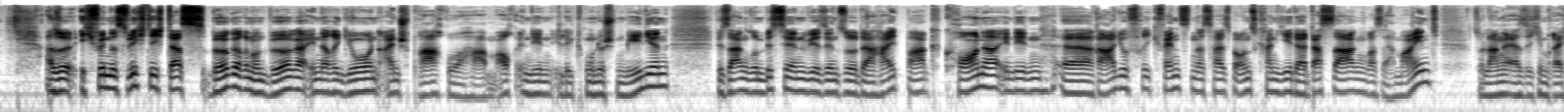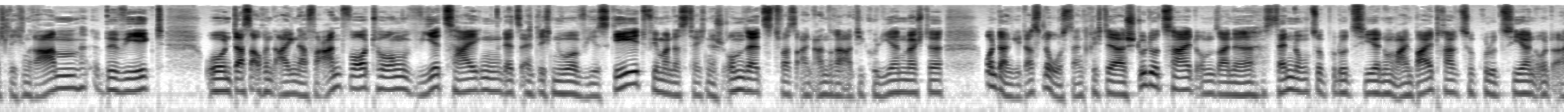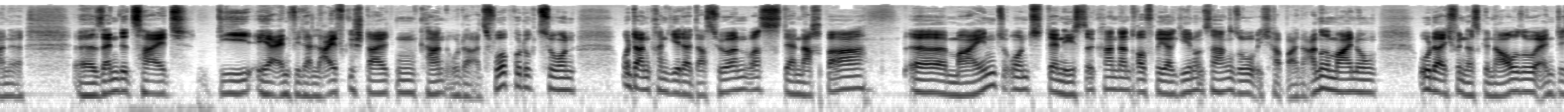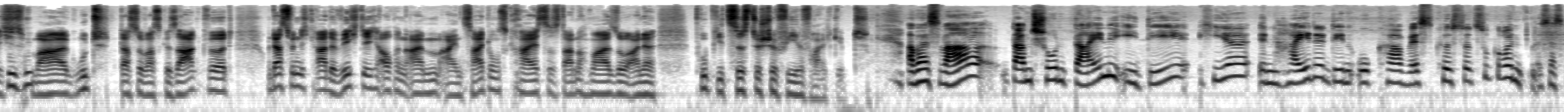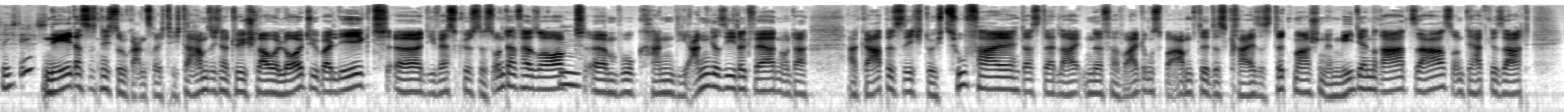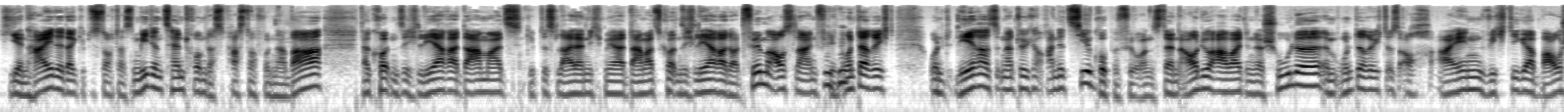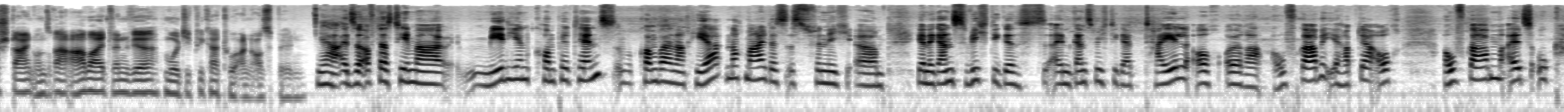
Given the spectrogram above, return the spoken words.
Also ich finde es wichtig, dass Bürgerinnen und Bürger in der Region ein Sprachrohr haben, auch in den elektronischen Medien. Wir sagen so ein bisschen, wir sind so der Hyde Park Corner in den äh, Radiofrequenzen. Das heißt, bei uns kann jeder das sagen, was er meint, solange er sich im rechtlichen Rahmen bewegt und das auch in eigener Verantwortung. Wir zeigen letztendlich nur, wie es geht, wie man das technisch umsetzt, was ein anderer artikulieren möchte und dann geht das los. Dann kriegt er Studiozeit, um seine Sendung zu produzieren, um einen Beitrag Beitrag zu produzieren und eine äh, Sendezeit, die er entweder live gestalten kann oder als Vorproduktion. Und dann kann jeder das hören, was der Nachbar äh, meint und der Nächste kann dann darauf reagieren und sagen, so, ich habe eine andere Meinung oder ich finde das genauso, endlich mhm. mal gut, dass sowas gesagt wird. Und das finde ich gerade wichtig, auch in einem einen Zeitungskreis, dass es da nochmal so eine publizistische Vielfalt gibt. Aber es war dann schon deine Idee, hier in Heide den OK Westküste zu gründen. Ist das richtig? Nee, das ist nicht so ganz richtig. Da haben sich natürlich schlaue Leute überlegt, äh, die Westküste ist unterversorgt, mhm. ähm, wo kann die angesiedelt werden? Werden. Und da ergab es sich durch Zufall, dass der leitende Verwaltungsbeamte des Kreises Dithmarschen im Medienrat saß und der hat gesagt, hier in Heide, da gibt es doch das Medienzentrum, das passt doch wunderbar. Da konnten sich Lehrer damals, gibt es leider nicht mehr, damals konnten sich Lehrer dort Filme ausleihen für mhm. den Unterricht. Und Lehrer sind natürlich auch eine Zielgruppe für uns, denn Audioarbeit in der Schule, im Unterricht ist auch ein wichtiger Baustein unserer Arbeit, wenn wir Multiplikatoren ausbilden. Ja, also auf das Thema Medienkompetenz kommen wir nachher nochmal. Das ist, finde ich, äh, ja eine ganz wichtiges, ein ganz wichtiger Teil auch eurer Aufgabe. Ihr habt ja auch Aufgaben als OK.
